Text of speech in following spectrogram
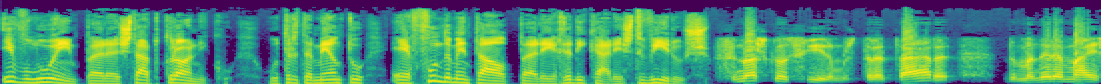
evoluem para estado crónico. O tratamento é fundamental para erradicar este vírus. Se nós conseguirmos tratar de maneira mais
